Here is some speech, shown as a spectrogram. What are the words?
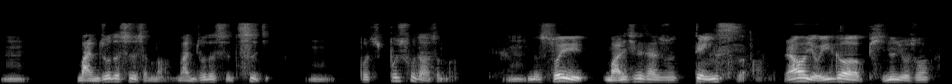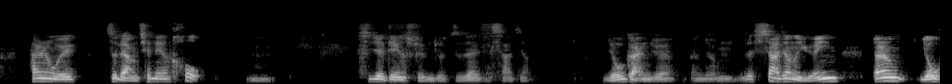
嗯满足的是什么？满足的是刺激，嗯不是不塑造什么。嗯那所以马丁·西克塞斯说电影死了。然后有一个评论就是说，他认为自两千年后，嗯，世界电影水平就直在在下降。有感觉，感觉嗯，这下降的原因，当然有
